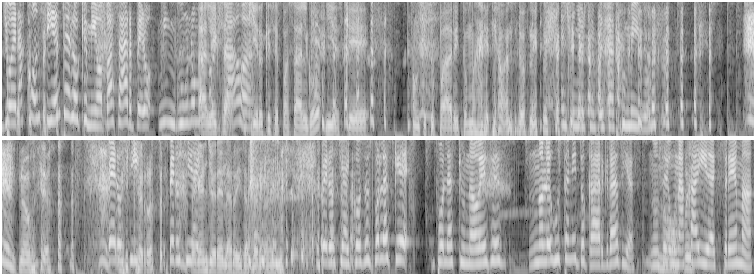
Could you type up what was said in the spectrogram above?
yo era consciente de lo que me iba a pasar, pero ninguno me Alexa, soltaba. quiero que sepas algo y es que aunque tu padre y tu madre te abandonen, El Señor siempre está conmigo. no, pero Pero Uy, sí, qué horror. pero sí hay, Oigan, lloré la risa, perdónenme. pero sí hay cosas por las que por las que uno a veces no le gusta ni tocar gracias. No sé, No, una pues, caída extrema,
